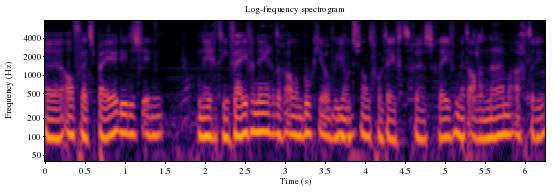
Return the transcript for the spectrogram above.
Uh, Alfred Speyer, die dus in 1995 al een boekje over Joods Zandvoort heeft geschreven. Met alle namen achterin.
